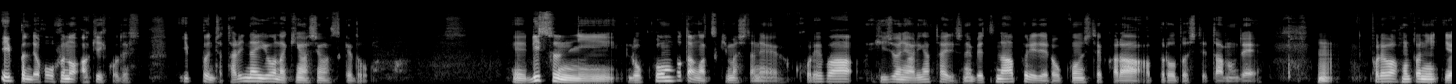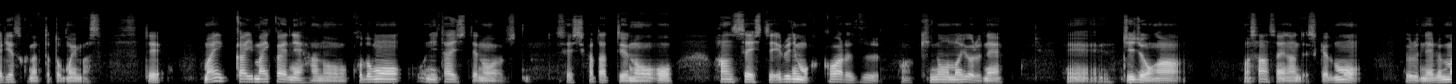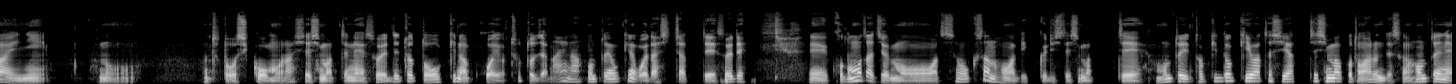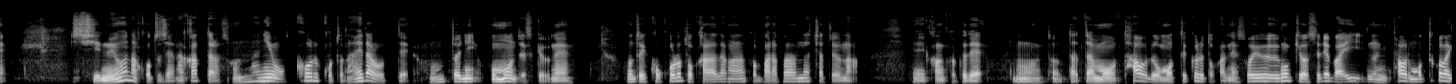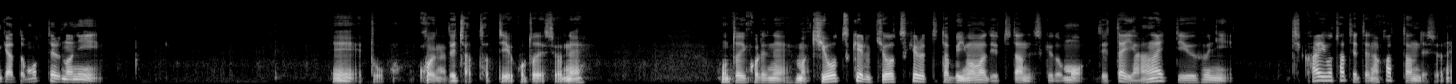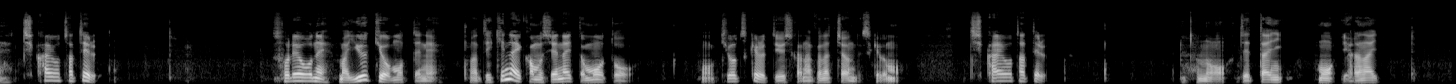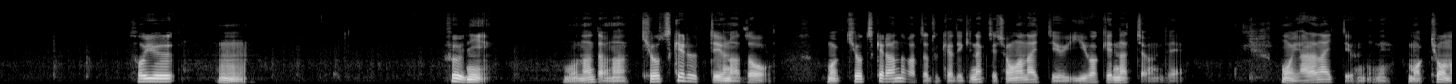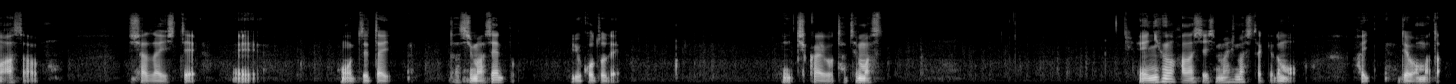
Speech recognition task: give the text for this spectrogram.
1分で抱負の秋彦です。1分じゃ足りないような気がしますけど、えーリスンに録音ボタンがつきましたね。これは非常にありがたいですね。別のアプリで録音してからアップロードしてたので、うん。これは本当にやりやすくなったと思います。で、毎回毎回ね、あの、子供に対しての接し方っていうのを反省しているにもかかわらず、まあ、昨日の夜ね、えー次女が、まあ、3歳なんですけども、夜寝る前に、の、ちょっとおしっこを漏らしてしまってね、それでちょっと大きな声を、ちょっとじゃないな、本当に大きな声出しちゃって、それで、えー子供たちよりも私の奥さんの方がびっくりしてしまって、本当に時々私やってしまうことがあるんですが、本当にね、死ぬようなことじゃなかったらそんなに起こることないだろうって、本当に思うんですけどね。本当に心と体がなんかバラバラになっちゃったような、えー感覚で。うん、だったらもうタオルを持ってくるとかね、そういう動きをすればいいのに、タオル持ってこなきゃと思ってるのに、えっ、と、声が出ちゃったっていうことですよね。本当にこれね、まあ、気をつける気をつけるって多分今まで言ってたんですけども、絶対やらないっていうふうに誓いを立ててなかったんですよね。誓いを立てる。それをね、まあ、勇気を持ってね、まあ、できないかもしれないと思うと、もう気をつけるっていうしかなくなっちゃうんですけども、誓いを立てる。あの、絶対にもうやらない。そういう、うん、風に、もうなんだろうな、気をつけるっていうのだと、もう気をつけられなかった時はできなくてしょうがないっていう言い訳になっちゃうんで、もうやらないっていうふうにね、もう今日の朝、謝罪して、えーもう絶対出しませんということで、誓いを立てます。えー2分話してしまいましたけども、はい。ではまた。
